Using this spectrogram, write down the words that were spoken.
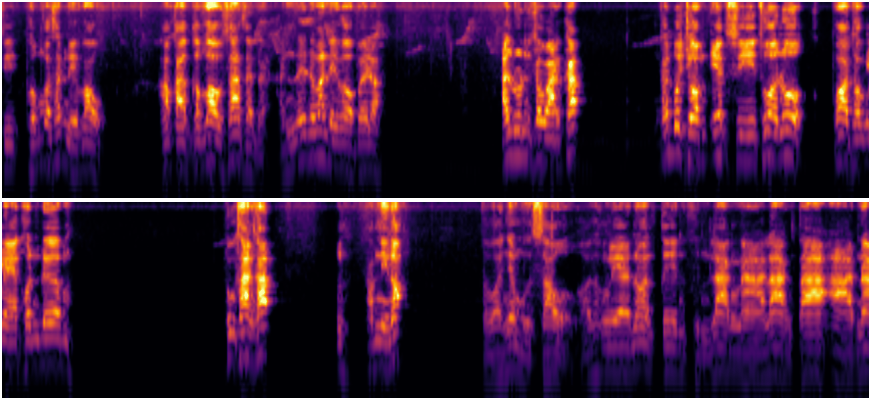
สิผมว่าท่านได้เว้าเอาการกระเว้าซะสั่นน่ะคันได้มันได้เว้าไปหรออรุณสวัสดิ์ครับท่านผู้ชม FC ทั่วโลกพ่อทองแหล่คนเดิม ทุกท่านครับทำนี่เนาะเพราะว่าย่ำมือเศร้าพอทองเรียนอนตื่นขึ้นล่างหนาล่างตาอาบน้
